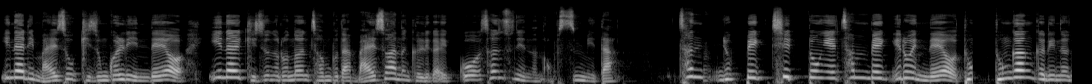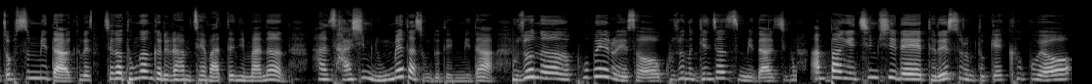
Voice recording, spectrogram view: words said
이날이 말소 기준 권리인데요. 이날 기준으로는 전부 다 말소하는 권리가 있고 선순위는 없습니다. 1607동에 1101호인데요. 동, 동간거리는 좁습니다. 그래서 제가 동간거리를 한번 재봤더니만은 한 46m 정도 됩니다. 구조는 포베이로 해서 구조는 괜찮습니다. 지금 안방에 침실에 드레스룸도 꽤 크고요.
